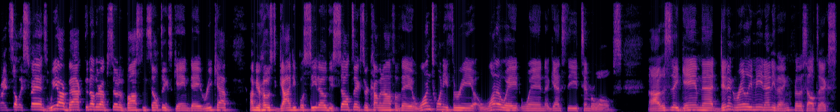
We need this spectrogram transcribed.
right, Celtics fans, we are back with another episode of Boston Celtics Game Day Recap. I'm your host, Guy DiPlacido. The Celtics are coming off of a 123 108 win against the Timberwolves. Uh, this is a game that didn't really mean anything for the Celtics.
